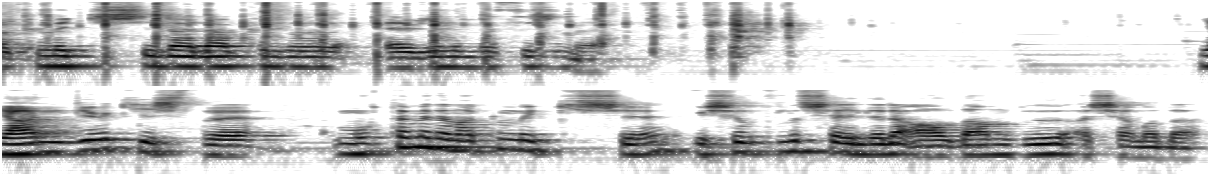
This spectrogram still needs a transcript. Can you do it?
Aklındaki kişiyle alakalı evrenin mesajı ne? Yani diyor ki işte muhtemelen aklındaki kişi ışıltılı şeylere aldandığı aşamada.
